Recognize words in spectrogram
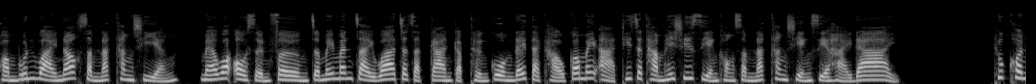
ความวุ่นวายนอกสำนักคังเฉียง แม้ว่าโอเสินเฟิงจะไม่มั่นใจว่าจะจัดการกับเถิงกวงได้แต่เขาก็ไม่อาจที่จะทำให้ชื่อเสียงของสำนักคังเฉียงเสียหายได้ ทุกคน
